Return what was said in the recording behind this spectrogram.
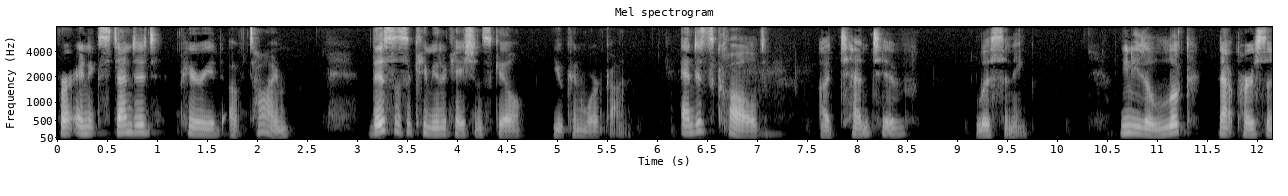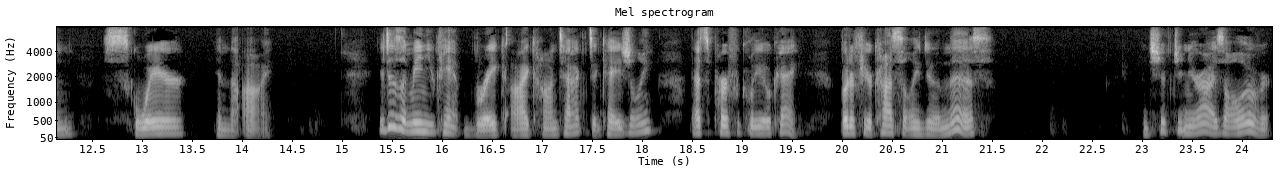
for an extended period of time, this is a communication skill you can work on. And it's called attentive listening. You need to look that person square in the eye. It doesn't mean you can't break eye contact occasionally. That's perfectly okay. But if you're constantly doing this and shifting your eyes all over,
